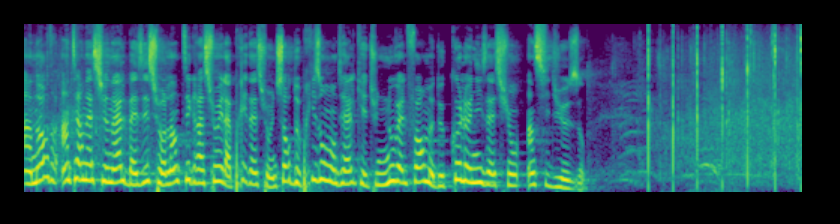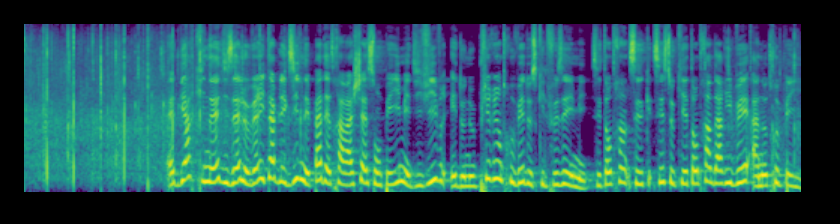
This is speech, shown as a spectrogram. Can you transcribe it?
un ordre international basé sur l'intégration et la prédation, une sorte de prison mondiale qui est une nouvelle forme de colonisation insidieuse. Edgar Quinet disait Le véritable exil n'est pas d'être arraché à son pays, mais d'y vivre et de ne plus rien trouver de ce qu'il faisait aimer. C'est ce qui est en train d'arriver à notre pays.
